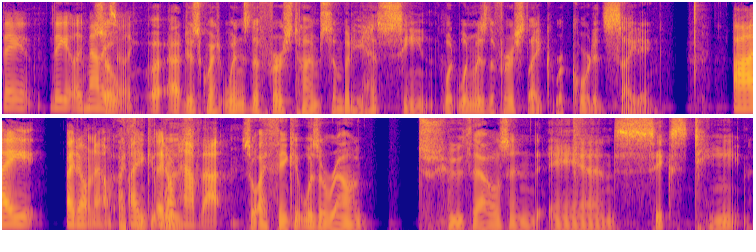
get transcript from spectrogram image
They they get like mad. they So, start like uh, uh, just a question: When's the first time somebody has seen? What? When was the first like recorded sighting? I I don't know. I think it I, don't have that. So I think it was around 2016.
